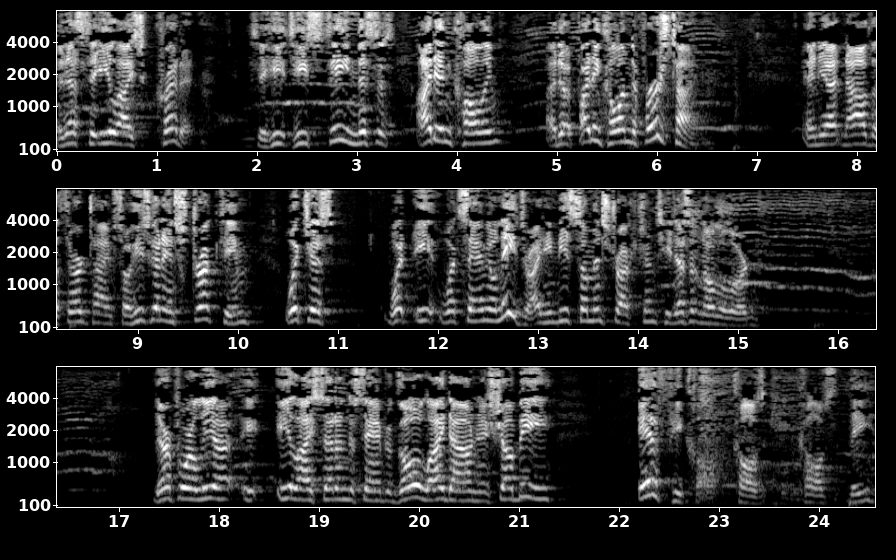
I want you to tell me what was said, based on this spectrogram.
And that's to Eli's credit. See, he, he's seen this is, I didn't call him. I didn't call him the first time. And yet now the third time. So he's going to instruct him, which is what, he, what Samuel needs, right? He needs some instructions. He doesn't know the Lord. Therefore Eli said unto Samuel, Go lie down, and it shall be, if he call, calls, calls thee,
